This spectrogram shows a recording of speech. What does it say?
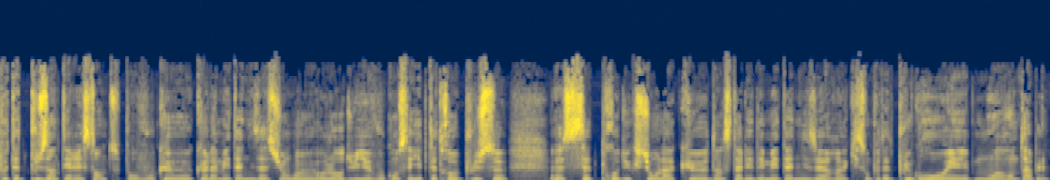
Peut-être plus intéressante pour vous que, que la méthanisation euh, aujourd'hui? Vous conseillez peut-être plus euh, cette production-là que d'installer des méthaniseurs euh, qui sont peut-être plus gros et moins rentables?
